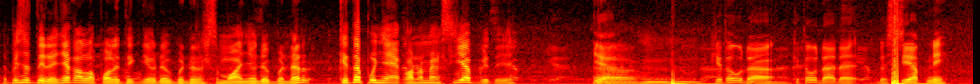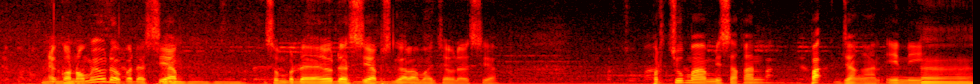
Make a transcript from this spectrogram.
tapi setidaknya kalau politiknya udah bener semuanya udah bener kita punya ekonomi yang siap gitu ya Iya. Hmm. Kita udah kita udah ada udah siap nih. Ekonominya udah pada siap, Hmm. sumber dayanya udah siap, segala macam udah siap. Percuma misalkan Pak jangan ini. Eh,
